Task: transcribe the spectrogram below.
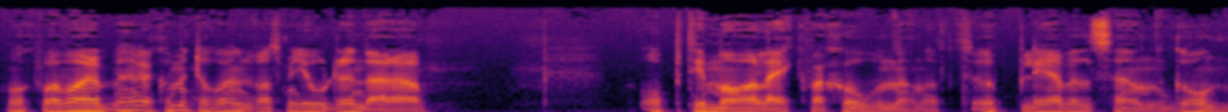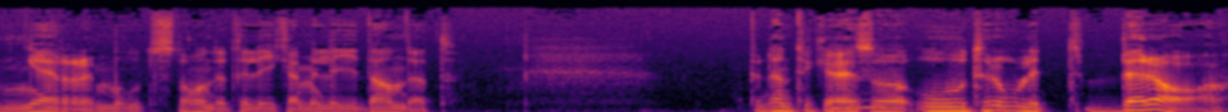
Och vad var det, jag kommer inte ihåg vad som gjorde den där. Optimala ekvationen. Att upplevelsen gånger motståndet är lika med lidandet. För den tycker jag är så otroligt bra.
